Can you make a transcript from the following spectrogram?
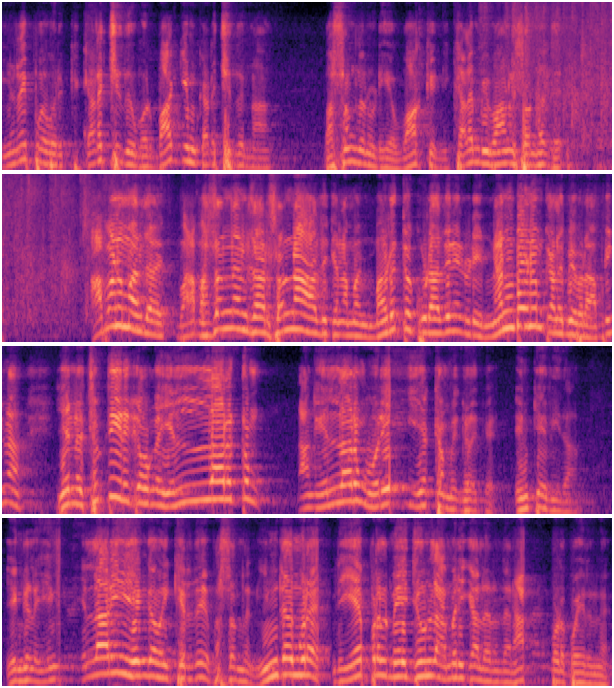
நினைப்பு அவருக்கு கிடைச்சிது ஒரு பாக்கியம் கிடைச்சிதுன்னா வசந்தனுடைய வாக்கு நீ கிளம்பி வான்னு சொன்னது. அவனும் அந்த வ- வசந்தன் சார் சொன்னால் அதுக்கு நம்ம மறுக்கக்கூடாதுன்னு என்னுடைய நண்பனும் கிளம்பி வரான் அப்படின்னா என்னை சுற்றி இருக்கவங்க எல்லாருக்கும் நாங்கள் எல்லாரும் ஒரே இயக்கம் எங்களுக்கு. என்கேவி தான். எங்களை எங் எல்லாரையும் இயங்க வைக்கிறது வசந்தன். இந்த முறை இந்த ஏப்ரல் மே ஜூனில் அமெரிக்காவில் இருந்தேன். நான் கூட போயிருந்தேன்.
